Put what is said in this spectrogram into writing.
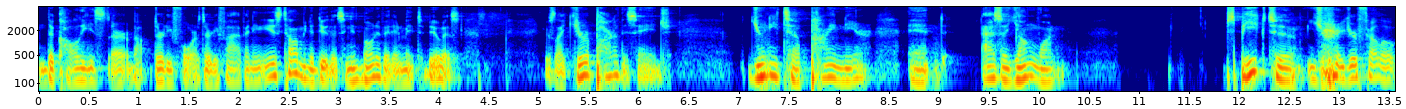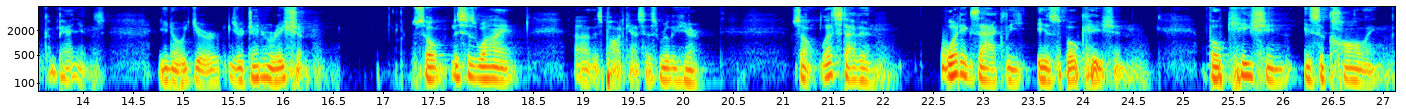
the colleagues are about 34, 35, and he's telling me to do this, and he motivated me to do this. He was like, "You're a part of this age. You need to pioneer, and as a young one, speak to your your fellow companions, you know, your your generation." So this is why uh, this podcast is really here. So let's dive in. What exactly is vocation? Vocation is a calling.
